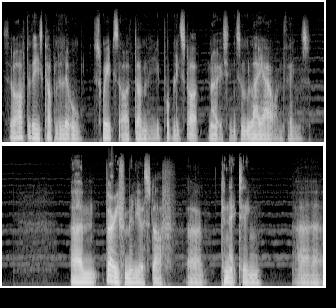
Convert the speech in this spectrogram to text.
So after these couple of little sweeps that I've done you probably start noticing some layout on things. Um, very familiar stuff uh, connecting uh,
